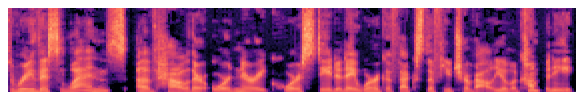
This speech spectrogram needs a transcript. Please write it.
through this lens of how their ordinary course day to day work affects the future value of a company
